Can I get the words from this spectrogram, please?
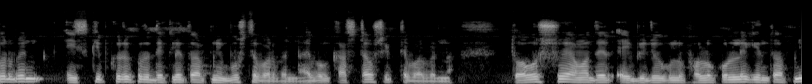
করবেন, এই স্কিপ করে করে দেখলে তো আপনি বুঝতে পারবেন না এবং কাজটাও শিখতে পারবেন না। তো অবশ্যই আমাদের এই ভিডিওগুলো ফলো করলে কিন্তু আপনি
